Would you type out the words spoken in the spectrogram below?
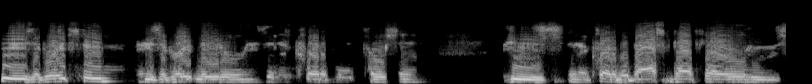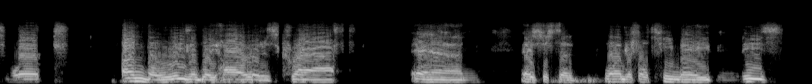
He's a great student. He's a great leader. He's an incredible person. He's an incredible basketball player who's worked unbelievably hard at his craft and is just a wonderful teammate. He's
